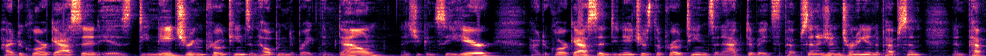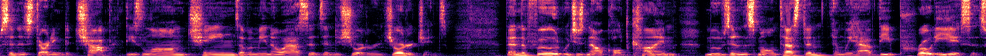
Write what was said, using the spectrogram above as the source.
Hydrochloric acid is denaturing proteins and helping to break them down. As you can see here, hydrochloric acid denatures the proteins and activates the pepsinogen, turning into pepsin. And pepsin is starting to chop these long chains of amino acids into shorter and shorter chains. Then the food, which is now called chyme, moves into the small intestine, and we have the proteases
